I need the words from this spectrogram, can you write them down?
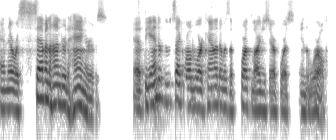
and there were 700 hangars. At the end of the Second World War, Canada was the fourth largest air force in the world.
